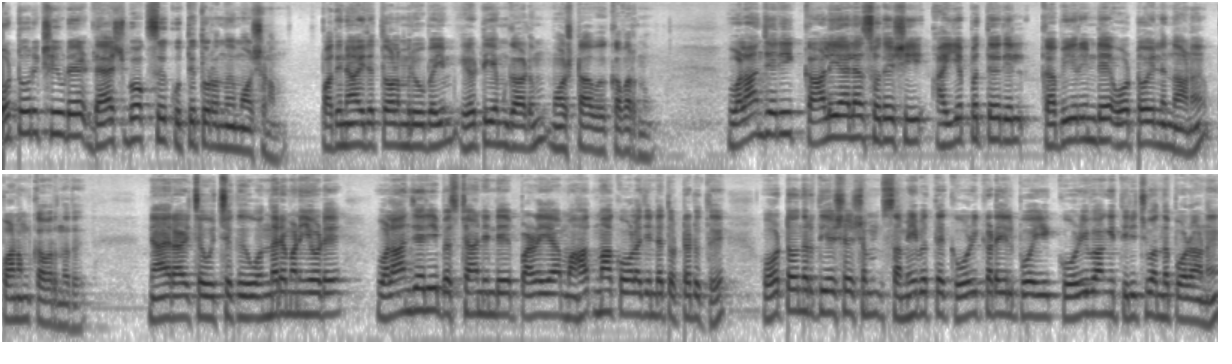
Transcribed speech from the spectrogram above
ഓട്ടോറിക്ഷയുടെ ഡാഷ് ബോക്സ് കുത്തിത്തുറന്ന് മോഷണം. പതിനായിരത്തോളം രൂപയും എ ടി എം കാർഡും മോഷ്ടാവ് കവർന്നു. വളാഞ്ചേരി കാളിയാല സ്വദേശി അയ്യപ്പത്തേതിൽ കബീറിന്റെ ഓട്ടോയിൽ നിന്നാണ് പണം കവർന്നത്. ഞായറാഴ്ച ഉച്ചയ്ക്ക് ഒന്നര മണിയോടെ വളാഞ്ചേരി ബസ് സ്റ്റാൻഡിന്റെ പഴയ മഹാത്മാ കോളേജിന്റെ തൊട്ടടുത്ത് ഓട്ടോ നിർത്തിയ ശേഷം സമീപത്തെ കോഴിക്കടയിൽ പോയി കോഴി വാങ്ങി തിരിച്ചു വന്നപ്പോഴാണ്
